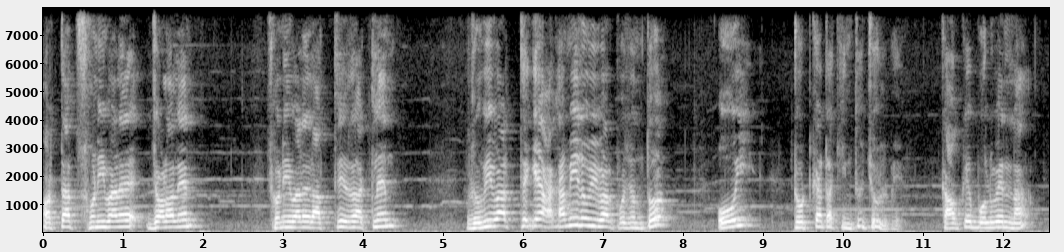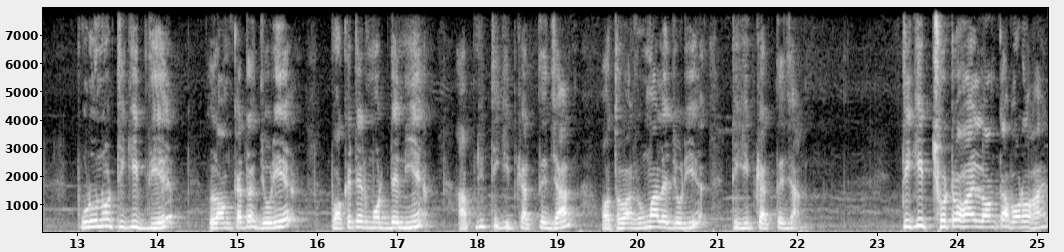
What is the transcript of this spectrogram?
অর্থাৎ শনিবারে জড়ালেন, শনিবারে রাত্রে রাখলেন, রবিবার থেকে আগামী রবিবার পর্যন্ত ওই টোটকাটা কিন্তু চলবে। কাউকে বলবেন না, পুরনো টিকিট দিয়ে লঙ্কাটা জড়িয়ে পকেটের মধ্যে নিয়ে আপনি টিকিট কাটতে যান অথবা রুমালে জড়িয়ে টিকিট কাটতে যান। টিকিট ছোট হয়, লঙ্কা বড় হয়,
